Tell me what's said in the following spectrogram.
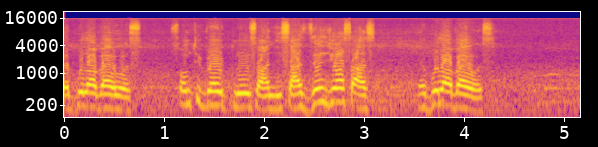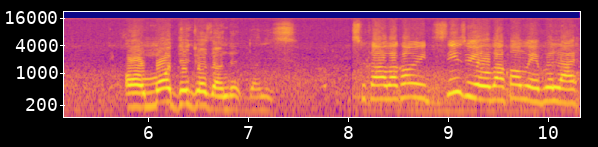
Ebola virus. Something very close and it's as dangerous as Ebola virus. Or more dangerous than, the, than it. We can overcome it. Since we overcome Ebola,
